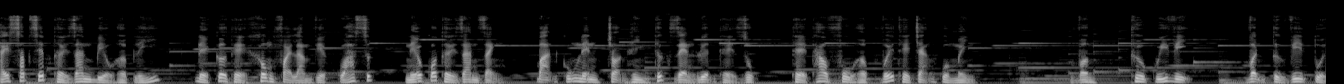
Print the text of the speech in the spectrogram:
hãy sắp xếp thời gian biểu hợp lý để cơ thể không phải làm việc quá sức. Nếu có thời gian rảnh, bạn cũng nên chọn hình thức rèn luyện thể dục, thể thao phù hợp với thể trạng của mình. Vâng, thưa quý vị, vận tử vi tuổi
